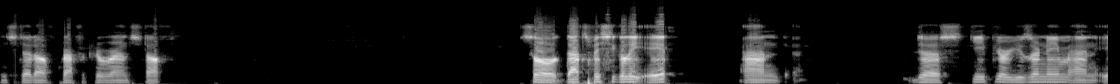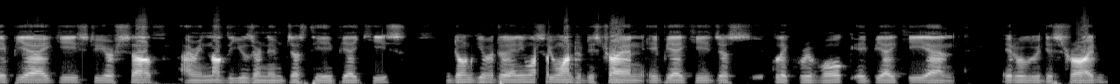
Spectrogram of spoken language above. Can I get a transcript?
instead of graphic river and stuff. So that's basically it and just keep your username and API keys to yourself. I mean not the username just the API keys don't give it to anyone. So if you want to destroy an API key just click revoke API key and it will be destroyed.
